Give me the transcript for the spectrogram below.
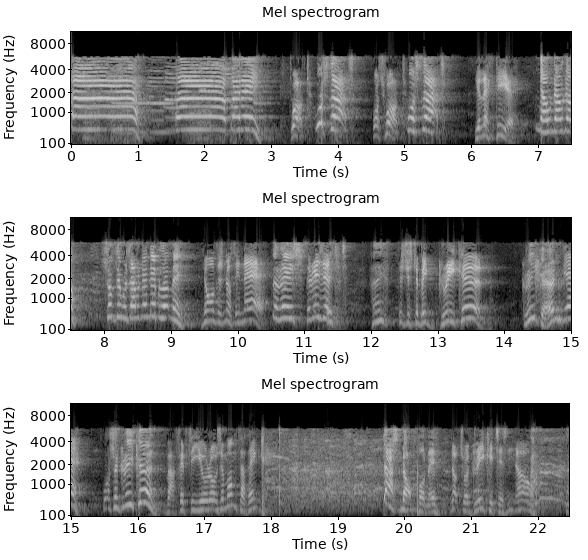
Ah! Ah! What? What's that? What's what? What's that? Your left ear. No, no, no. Something was having a nibble at me. No, there's nothing there. There is. There isn't. Hey? There's just a big Greek urn. Greek urn? Yeah. What's a Greek urn? About 50 euros a month, I think. That's not funny. Not to a Greek, it isn't, no.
